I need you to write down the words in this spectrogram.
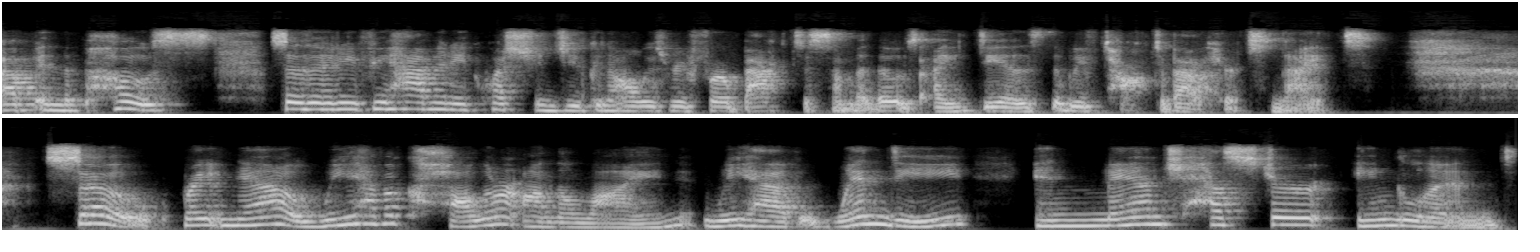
up in the posts so that if you have any questions, you can always refer back to some of those ideas that we've talked about here tonight. So, right now, we have a caller on the line. We have Wendy in Manchester, England.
